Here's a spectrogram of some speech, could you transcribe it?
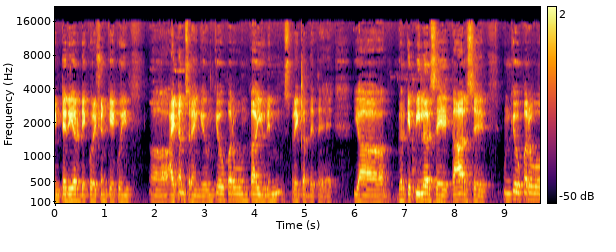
इंटीरियर डेकोरेशन के कोई आइटम्स रहेंगे, उनके ऊपर वो उनका यूरिन स्प्रे कर देते हैं। या घर के पिलर से कार से उनके ऊपर वो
